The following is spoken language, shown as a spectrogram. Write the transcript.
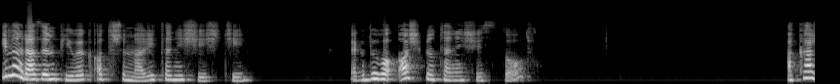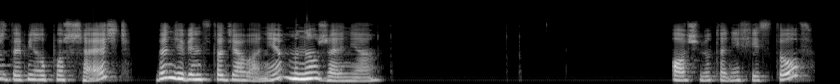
Ile razem piłek otrzymali tenisiści? Jak było 8 tenisistów, a każdy miał po 6, będzie więc to działanie mnożenia. 8 tenisistów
